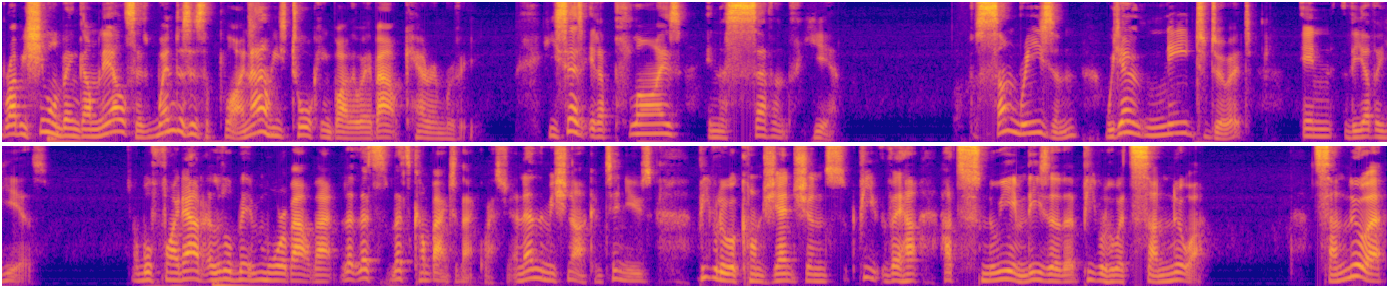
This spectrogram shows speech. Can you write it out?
Rabbi Shimon ben Gamliel says, when does this apply? Now he's talking, by the way, about Kerem Revi. He says it applies in the seventh year. for some reason, we don't need to do it in the other years. And we'll find out a little bit more about that. Let, us let's, let's come back to that question. And then the Mishnah continues. People who are conscientious, they had snuim. These are the people who are tsanua. Tsanua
